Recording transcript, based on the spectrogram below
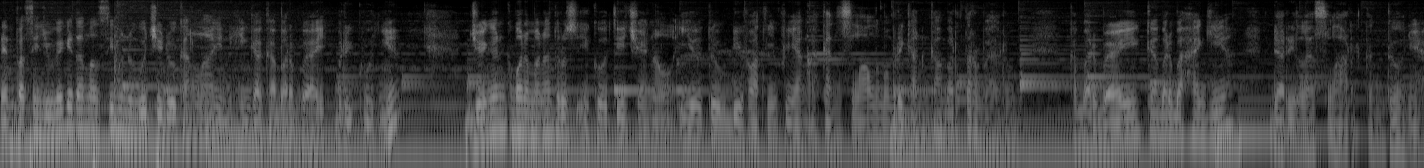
Dan pasti juga kita masih menunggu cidukan lain hingga kabar baik berikutnya Jangan ke mana-mana terus ikuti channel Youtube Diva TV yang akan selalu memberikan kabar terbaru Kabar baik, kabar bahagia dari Leslar tentunya.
